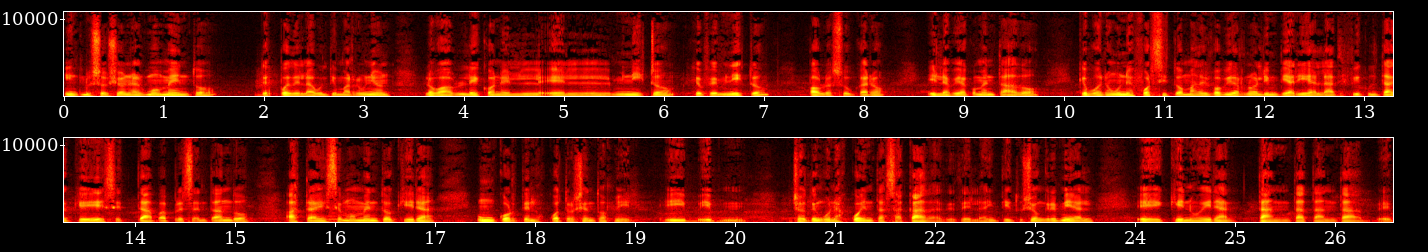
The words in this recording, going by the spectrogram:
incluso yo en algún momento, después de la última reunión, lo hablé con el, ministro, jefe ministro, Pablo Zúcaro, y le había comentado que bueno, un esfuercito más del gobierno limpiaría la dificultad que se estaba presentando hasta ese momento, que era un corte en los 400 mil. y yo tengo unas cuentas sacadas desde la institución gremial eh, que no eran tanta, tanta eh,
